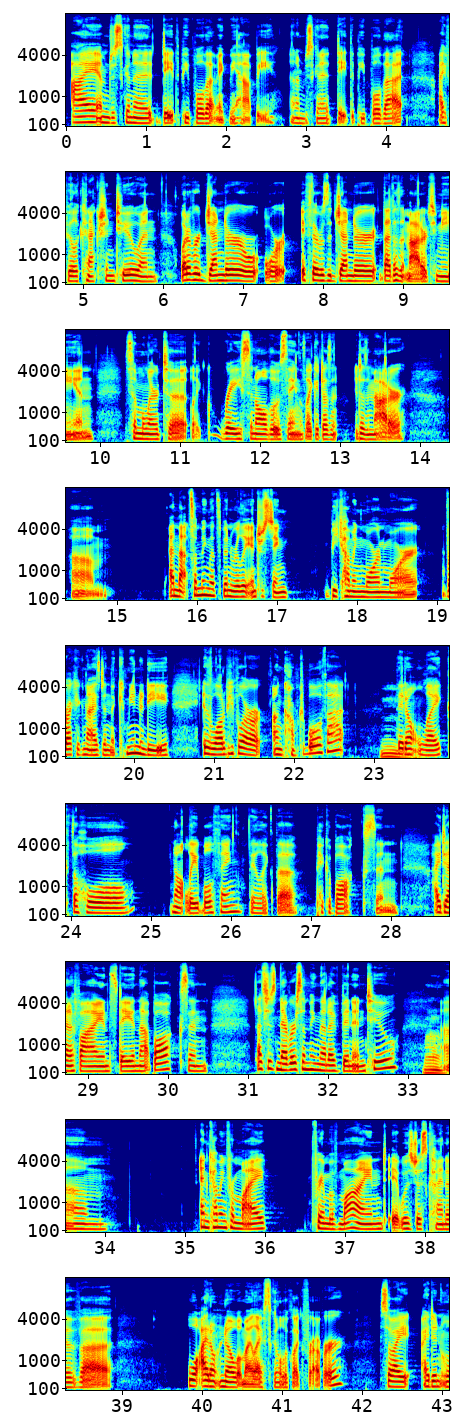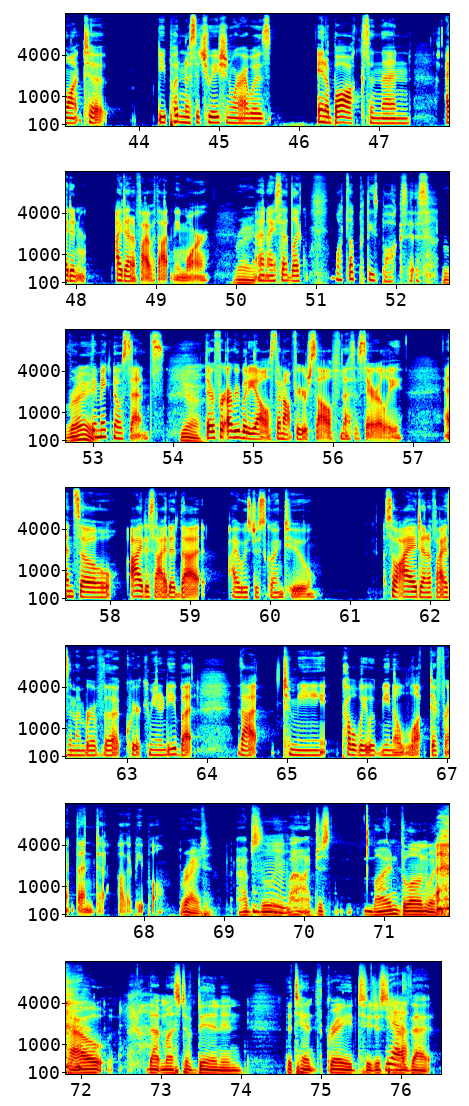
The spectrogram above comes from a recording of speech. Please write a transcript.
I am just gonna date the people that make me happy, and I'm just gonna date the people that I feel a connection to, and whatever gender or, or if there was a gender, that doesn't matter to me. And similar to like race and all those things, like it doesn't it doesn't matter. Um, and that's something that's been really interesting, becoming more and more recognized in the community. Is a lot of people are uncomfortable with that. They don't like the whole not label thing. They like the pick a box and identify and stay in that box. And that's just never something that I've been into. Wow. And coming from my frame of mind, it was just kind of, uh, well, I don't know what my life's going to look like forever. So I, I didn't want to be put in a situation where I was in a box and then I didn't identify with that anymore. right. And I said, like, what's up with these boxes? right. They make no sense. yeah. They're for everybody else. They're not for yourself necessarily. And so I decided that I was just going to. So I identify as a member of the queer community, but that to me probably would mean a lot different than to other people. Right. Absolutely. Mm-hmm. Wow. I'm just mind blown with how that must have been in the 10th grade to just Yeah. have that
